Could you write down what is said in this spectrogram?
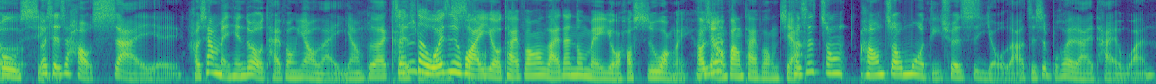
不行，而且是好晒耶，好像每天都有台风要来一样。不知道真的，我一直怀疑有台风要来，但都没有，好失望哎，好想要放台风假。可是中好像周末的确是有啦，只是不会来台湾。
